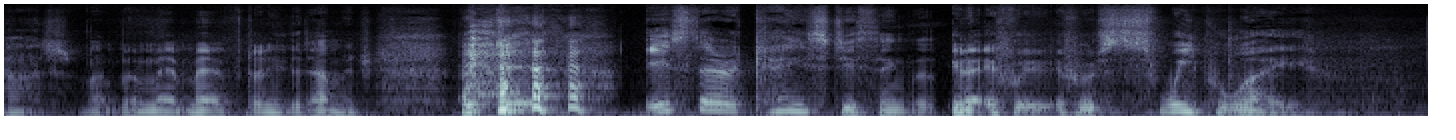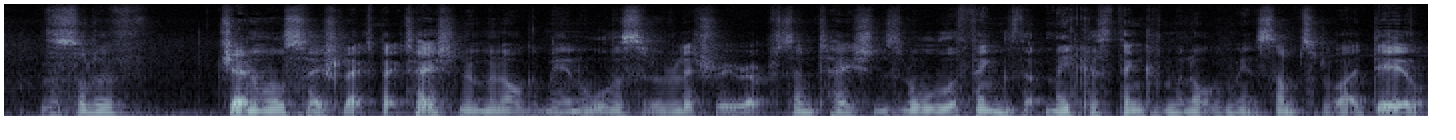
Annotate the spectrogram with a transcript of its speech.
Nice. May, may have done you the damage. But is there a case, do you think, that, you know, if we, if we were to sweep away the sort of general social expectation of monogamy and all the sort of literary representations and all the things that make us think of monogamy as some sort of ideal,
